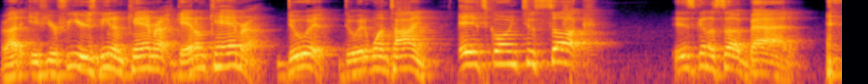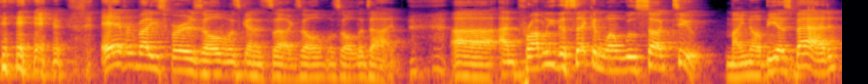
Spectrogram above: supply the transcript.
right? If your fear is being on camera, get on camera. Do it. Do it one time. It's going to suck. It's gonna suck bad. Everybody's first almost gonna suck, almost all the time. Uh, and probably the second one will suck too. Might not be as bad,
